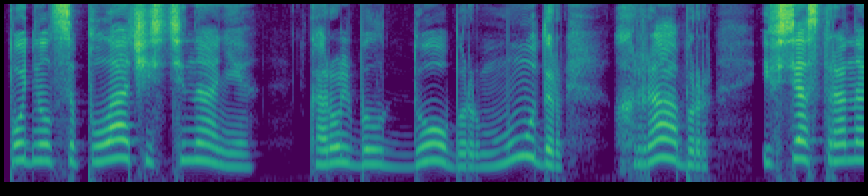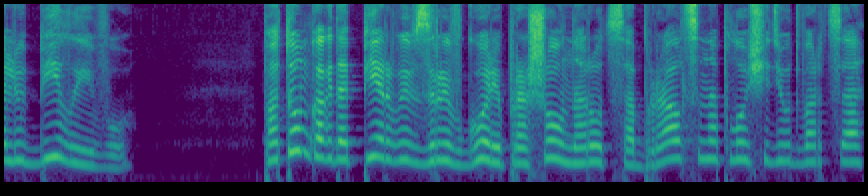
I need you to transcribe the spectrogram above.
поднялся плач и стенание. Король был добр, мудр, храбр, и вся страна любила его. Потом, когда первый взрыв горя прошел, народ собрался на площади у дворца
